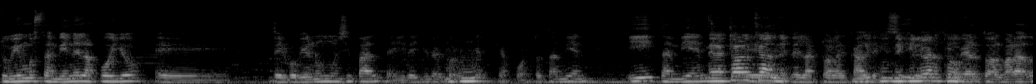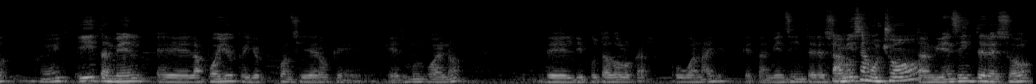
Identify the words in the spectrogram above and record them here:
Tuvimos también el apoyo eh, del gobierno municipal de ahí de Yurecuaro Ujú. que, que aportó también y también Del actual alcalde. del actual alcalde De- de sí, Gilberto. Gilberto Alvarado Ok. y también eh, el apoyo que yo considero que, que es muy bueno del diputado local Hugo Anaya que también se interesó También se mochó. también se interesó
